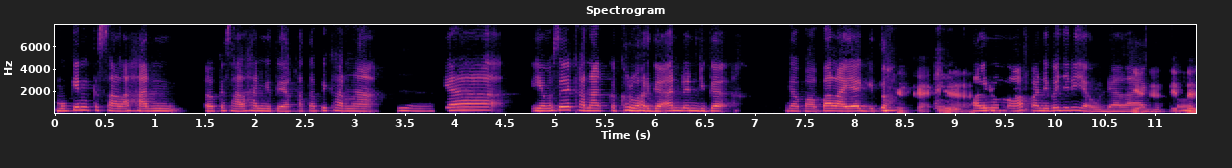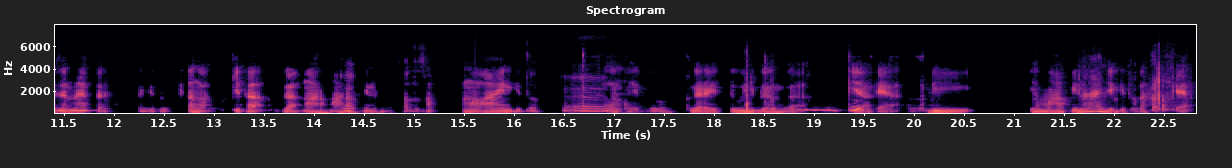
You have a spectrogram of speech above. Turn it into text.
mungkin kesalahan eh, kesalahan gitu ya kak, tapi karena ya, ya ya maksudnya karena kekeluargaan dan juga nggak apa-apa lah ya gitu ya, ya. saling memaafkan juga jadi ya udahlah ya, gitu. it doesn't matter gitu kita nggak kita nggak marah-marahin hmm. satu sama lain gitu hmm. itu gara itu juga nggak ya kayak di ya maafin aja gitu lah kayak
